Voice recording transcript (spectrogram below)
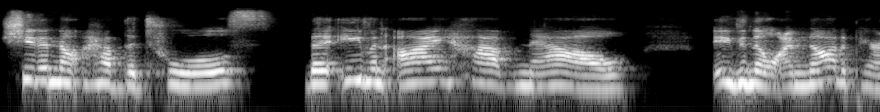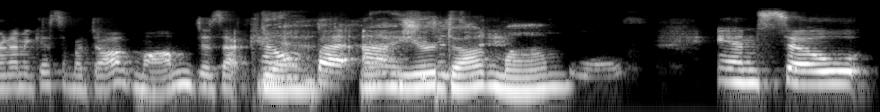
she did not have the tools that even I have now even though I'm not a parent, I, mean, I guess I'm a dog mom. Does that count? Yeah, but um, yeah, you're a dog mom. And so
